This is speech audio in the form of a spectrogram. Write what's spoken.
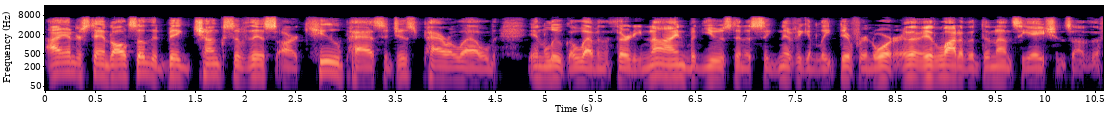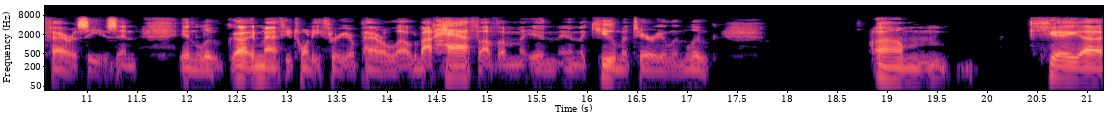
I understand also that big chunks of this are Q passages paralleled in Luke 11:39, but used in a significantly different order. A lot of the denunciations of the Pharisees in in Luke, uh, in Matthew 23, are paralleled. About half of them in in the Q material in Luke um, okay, uh,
